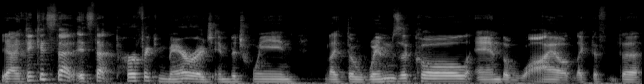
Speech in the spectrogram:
Yeah, I think it's that it's that perfect marriage in between like the whimsical and the wild. Like the the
